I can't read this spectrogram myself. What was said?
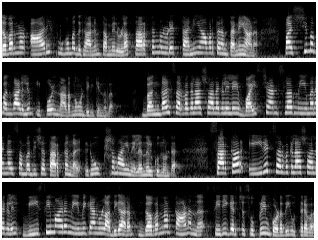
ഗവർണർ ആരിഫ് മുഹമ്മദ് ഖാനും തമ്മിലുള്ള തർക്കങ്ങളുടെ തനിയാവർത്തനം തന്നെയാണ് പശ്ചിമ ബംഗാളിലും ഇപ്പോൾ നടന്നുകൊണ്ടിരിക്കുന്നത്. ബംഗാൾ സർവകലാശാലകളിലെ വൈസ് ചാൻസലർ നിയമനങ്ങൾ സംബന്ധിച്ച തർക്കങ്ങൾ രൂക്ഷമായി നിലനിൽക്കുന്നുണ്ട്. സർക്കാർ എയ്ഡഡ് സർവകലാശാലകളിൽ വി സിമാരെ നിയമിക്കാനുള്ള അധികാരം ഗവർണർക്കാണെന്ന് സ്ഥിരീകരിച്ച സുപ്രീം കോടതി ഉത്തരവ്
